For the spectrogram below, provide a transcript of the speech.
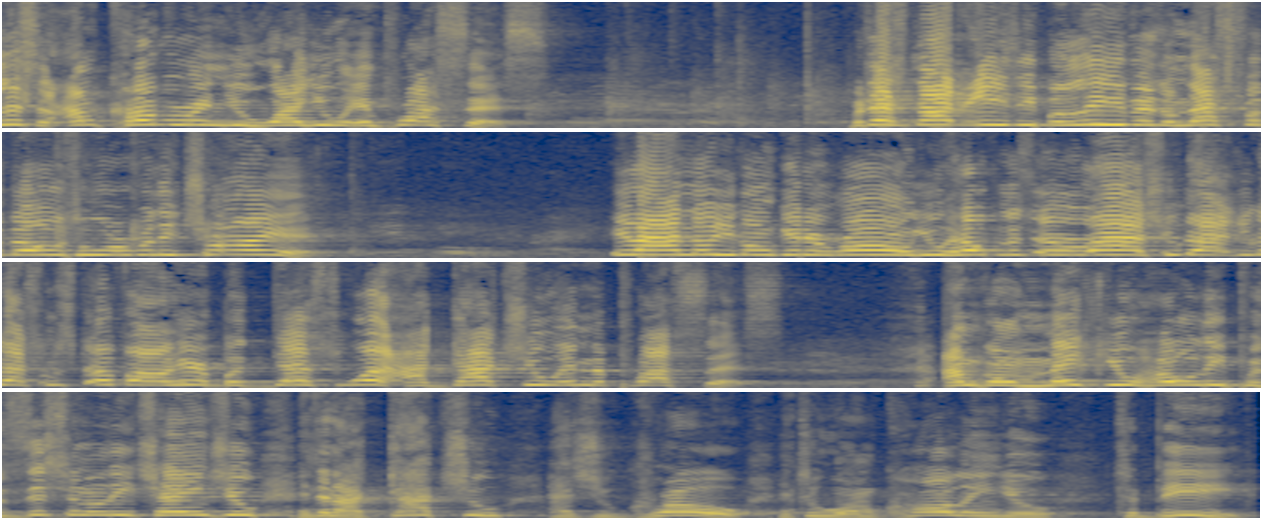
Listen, I'm covering you while you're in process. But that's not easy believism. That's for those who are really trying. He's like, I know you're gonna get it wrong. You helpless and harassed. You got you got some stuff out here, but guess what? I got you in the process. I'm gonna make you holy, positionally change you, and then I got you as you grow into who I'm calling you to be.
